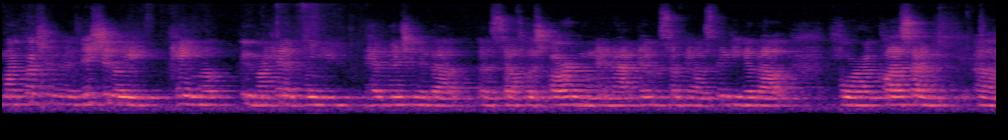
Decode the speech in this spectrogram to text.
my question initially came up in my head when you had mentioned about uh, Southwest Garden, and that, that was something I was thinking about for a class I'm uh,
